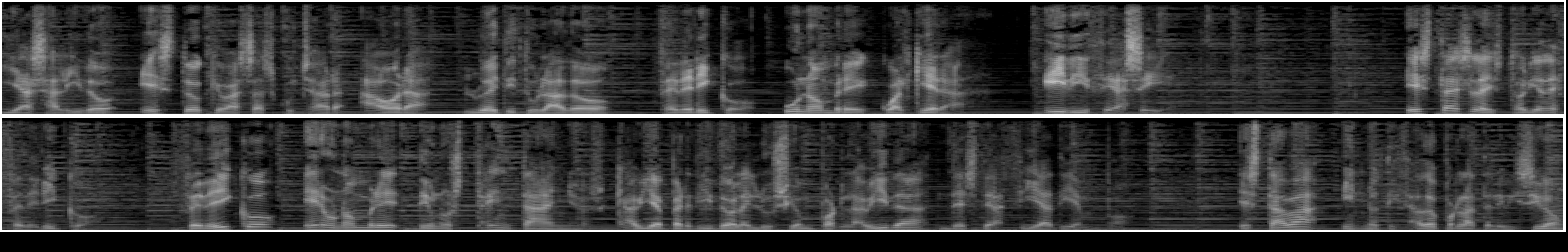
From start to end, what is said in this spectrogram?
y ha salido esto que vas a escuchar ahora. Lo he titulado Federico, un hombre cualquiera, y dice así. Esta es la historia de Federico, Federico era un hombre de unos 30 años que había perdido la ilusión por la vida desde hacía tiempo. Estaba hipnotizado por la televisión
